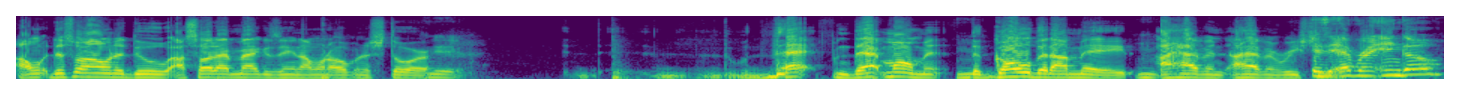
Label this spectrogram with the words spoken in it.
I want this is what I want to do. I saw that magazine. I want to open a store. Yeah. That from that moment, the goal that I made, I haven't I haven't reached. Mm. Is it yet. ever an end goal?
